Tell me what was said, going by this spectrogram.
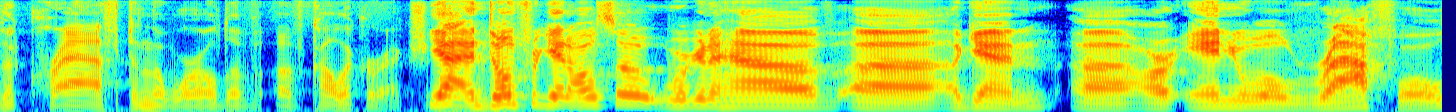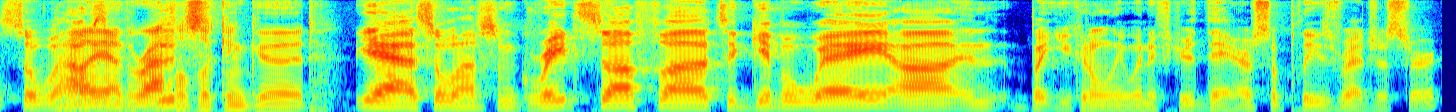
the craft and the world of, of color correction. Yeah, and don't forget also we're gonna have uh, again uh, our annual raffle. So we'll have Oh yeah, some the raffle's good- looking good. Yeah, so we'll have some great stuff uh, to give away, uh, and but you can only win if you're there. So please register.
